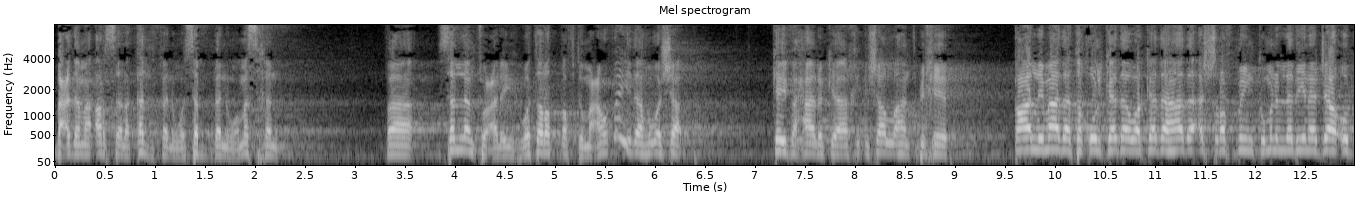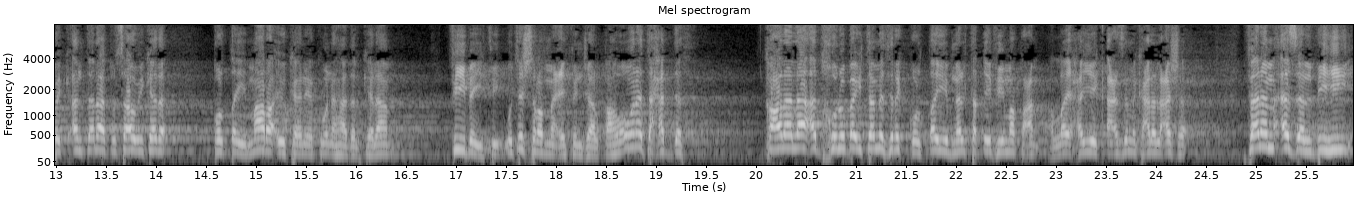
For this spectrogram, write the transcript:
بعدما أرسل قذفا وسبا ومسخا فسلمت عليه وتلطفت معه فإذا هو شاب كيف حالك يا أخي؟ إن شاء الله أنت بخير. قال لماذا تقول كذا وكذا؟ هذا أشرف منكم من الذين جاءوا بك أنت لا تساوي كذا. قلت طيب ما رأيك أن يكون هذا الكلام في بيتي وتشرب معي فنجان قهوة ونتحدث؟ قال لا أدخل بيت مثلك. قلت طيب نلتقي في مطعم. الله يحييك أعزمك على العشاء. فلم أزل به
